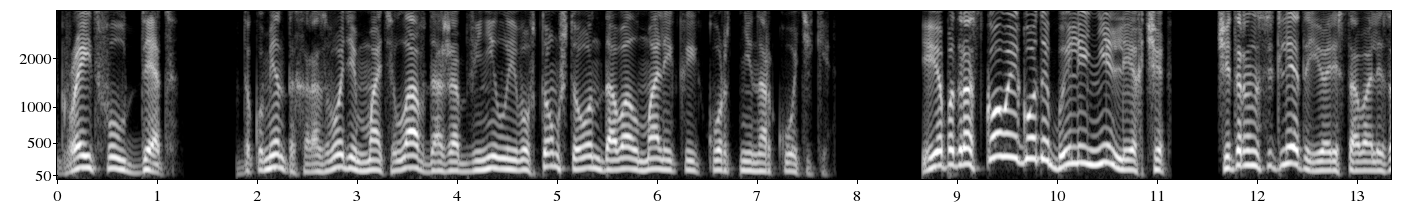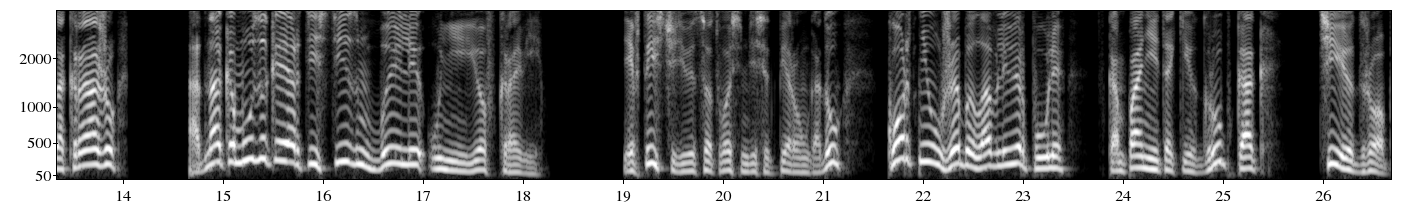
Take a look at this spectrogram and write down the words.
Grateful Dead. В документах о разводе мать Лав даже обвинила его в том, что он давал маленькой Кортни наркотики. Ее подростковые годы были не легче, 14 лет ее арестовали за кражу, однако музыка и артистизм были у нее в крови. И в 1981 году Кортни уже была в Ливерпуле в компании таких групп, как Teardrop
